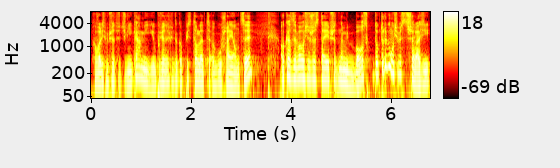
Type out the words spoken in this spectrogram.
chowaliśmy przed przeciwnikami i posiadaliśmy tylko pistolet ogłuszający, okazywało się, że staje przed nami boss, do którego musimy strzelać i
